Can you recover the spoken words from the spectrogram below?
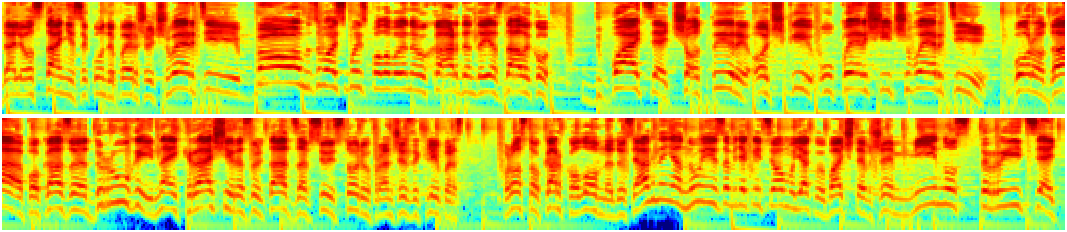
Далі останні секунди першої чверті. Бом! З восьми з половиною Харден дає здалеку 24 очки у першій чверті. Борода показує другий найкращий результат за всю історію франшизи Кліперс. Просто карколомне досягнення. Ну і завдяки цьому, як ви бачите, вже мінус 30.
